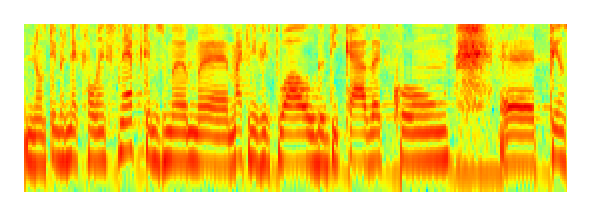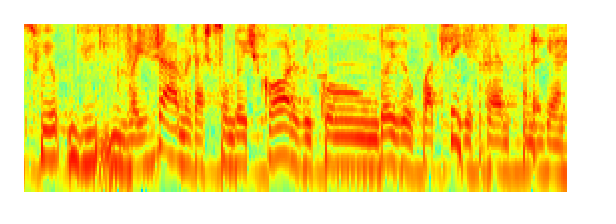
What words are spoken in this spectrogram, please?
não temos Nextcloud em Snap, temos uma, uma máquina virtual dedicada com, uh, penso eu, vejo já, mas acho que são dois cores e com 2 ou 4 GB de RAM, se não me engano.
